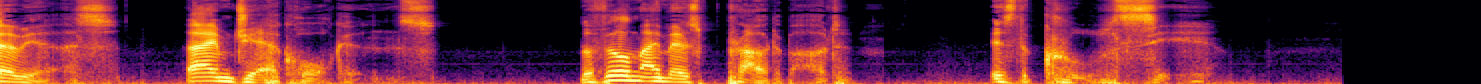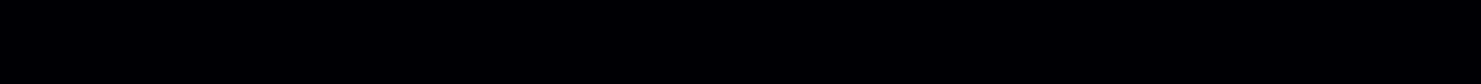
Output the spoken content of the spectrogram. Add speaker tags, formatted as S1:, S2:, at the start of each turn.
S1: Oh, yes. I'm Jack Hawkins. The film I'm most proud about is The Cruel Sea.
